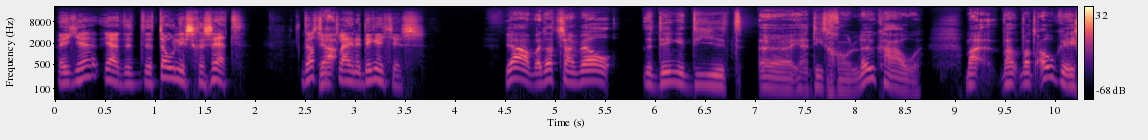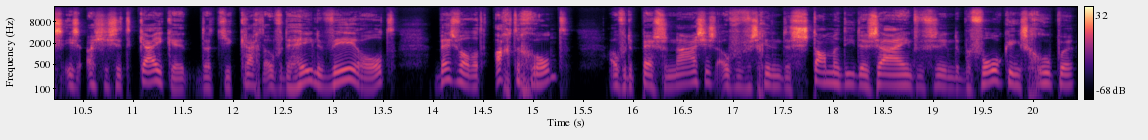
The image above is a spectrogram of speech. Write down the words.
weet je, ja, de, de toon is gezet. Dat Ja. kleine dingetjes. Ja, maar dat zijn wel de dingen die het, eh, ja, die het gewoon leuk houden. Maar wat, wat ook is, is als je zit te kijken, dat je krijgt over de hele wereld best wel wat achtergrond. Over de personages, over verschillende stammen die er zijn, verschillende bevolkingsgroepen.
